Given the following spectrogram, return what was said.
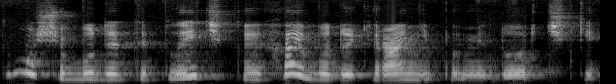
Тому що буде тепличка і хай будуть ранні помідорчики.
